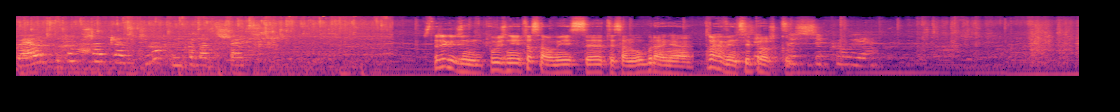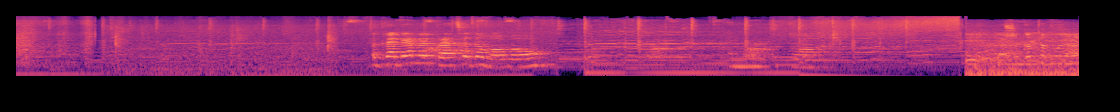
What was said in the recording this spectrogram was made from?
Bo ja już tylko przebrać, czy na tym chyba trzeć. 4 godziny później to samo miejsce, te same ubrania, trochę więcej proszku. Coś się pruje. Odrabiamy pracę domową. Przygotowuję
